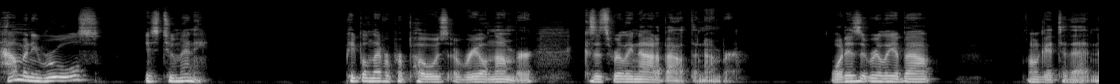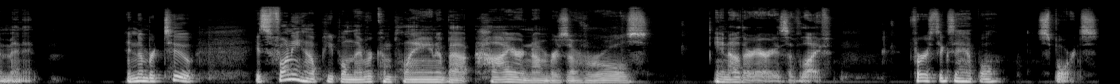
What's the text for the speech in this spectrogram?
how many rules is too many? People never propose a real number because it's really not about the number. What is it really about? I'll get to that in a minute. And number two, it's funny how people never complain about higher numbers of rules in other areas of life. First example sports.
